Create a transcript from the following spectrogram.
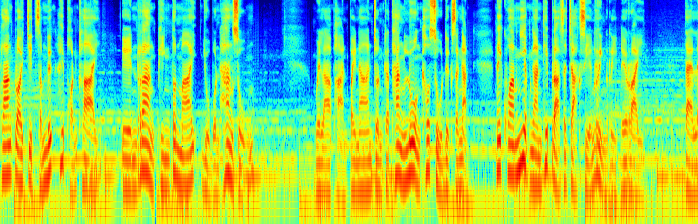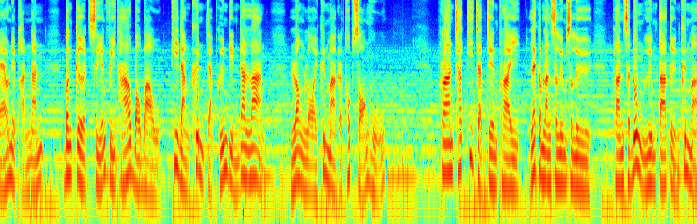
พลางปล่อยจิตสำนึกให้ผ่อนคลาย เอนร่างพิงต้นไม้อยู่บนห้างสูง เวลาผ่านไปนานจนกระทั่งล่วงเข้าสู่ดึกสงัด ในความเงียบงันที่ปราศจากเสียงริ่งรีดใดไรแต่แล้วในผันนั้น บังเกิดเสียงฝีเท้าเบาๆ ที่ดังขึ้นจากพื้นดินด้านล่าง ล่องลอยขึ้นมากระทบสองหู พรานชัดที่จัดเจนไพรและกำลังสลืมสลือ พลันสะดุ้งลืมตาตื่นขึ้นมา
